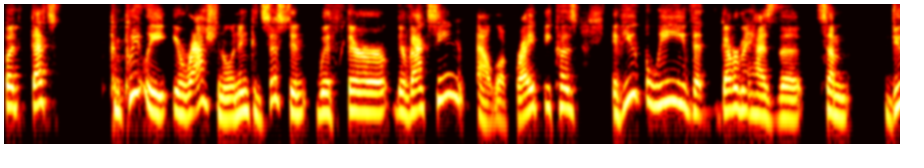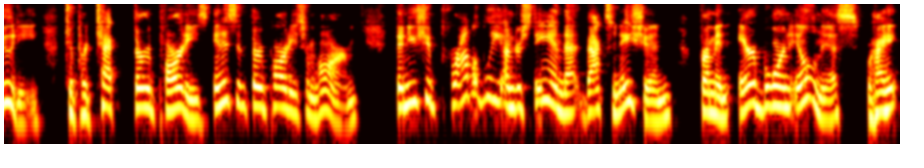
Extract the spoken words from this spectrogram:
but that's completely irrational and inconsistent with their their vaccine outlook right because if you believe that government has the some duty to protect third parties innocent third parties from harm then you should probably understand that vaccination from an airborne illness right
